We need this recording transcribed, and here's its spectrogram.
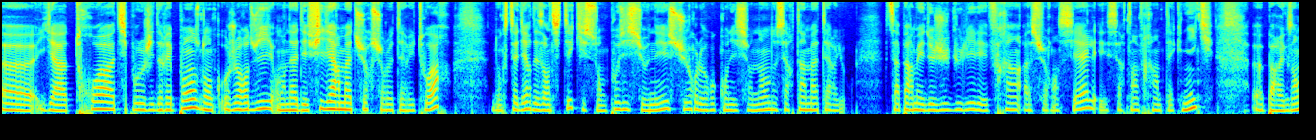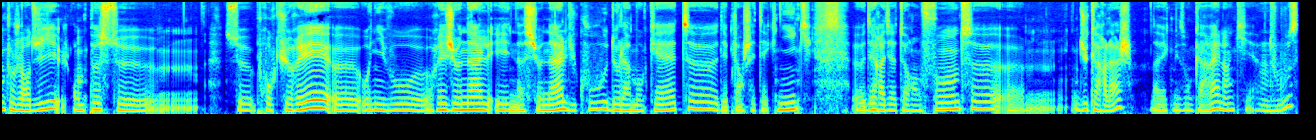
Euh, il y a trois typologies de réponses. Donc aujourd'hui, on a des filières matures sur le territoire, donc c'est-à-dire des entités qui sont positionnées sur le reconditionnement de certains matériaux. Ça permet de juguler les freins assurantiels et certains freins techniques. par exemple, aujourd'hui, on peut se, procurer au niveau régional et national, du coup, de la moquette, des planchers techniques, des radiateurs en fonte, du carrelage avec Maison Carrel, hein, qui à mhm. Toulouse.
